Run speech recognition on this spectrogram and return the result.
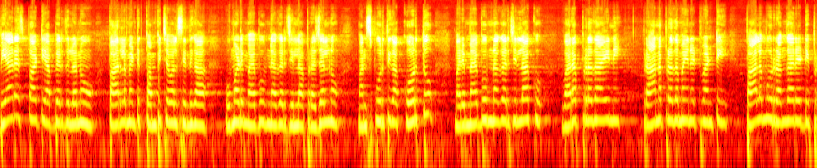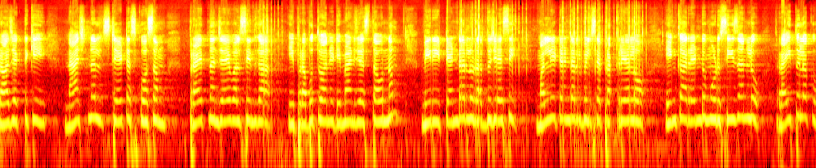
బీఆర్ఎస్ పార్టీ అభ్యర్థులను పార్లమెంటుకు పంపించవలసిందిగా ఉమ్మడి మహబూబ్ నగర్ జిల్లా ప్రజలను మనస్ఫూర్తిగా కోరుతూ మరి మహబూబ్ నగర్ జిల్లాకు వరప్రదాయిని ప్రాణప్రదమైనటువంటి పాలమూరు రంగారెడ్డి ప్రాజెక్టుకి నేషనల్ స్టేటస్ కోసం ప్రయత్నం చేయవలసిందిగా ఈ ప్రభుత్వాన్ని డిమాండ్ చేస్తూ ఉన్నాం. మీరు ఈ టెండర్లు రద్దు చేసి మళ్ళీ టెండర్లు పిలిచే ప్రక్రియలో ఇంకా రెండు మూడు సీజన్లు రైతులకు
